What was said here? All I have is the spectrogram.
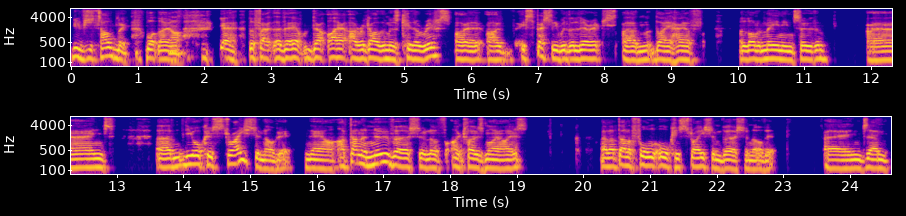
you've just told me what they are. Yeah, the fact that they're I, I regard them as killer riffs. I, I especially with the lyrics, um, they have a lot of meaning to them, and um, the orchestration of it. Now I've done a new version of "I Close My Eyes," and I've done a full orchestration version of it, and. Um,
